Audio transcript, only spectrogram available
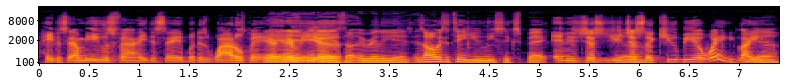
hate to say I'm an Eagles fan. I hate to say it, but it's wide open Yeah, it, every it year, is, though. It really is. It's always the team you least expect. and it's just you Yeah. just a QB away. Like Yeah.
